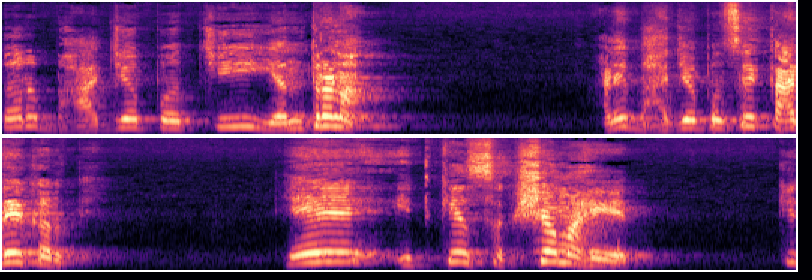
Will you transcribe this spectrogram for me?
तर भाजपची यंत्रणा आणि भाजपचे कार्यकर्ते हे इतके सक्षम आहेत की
